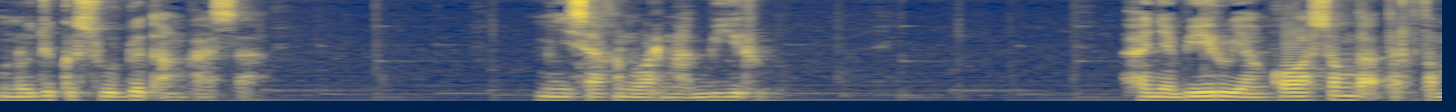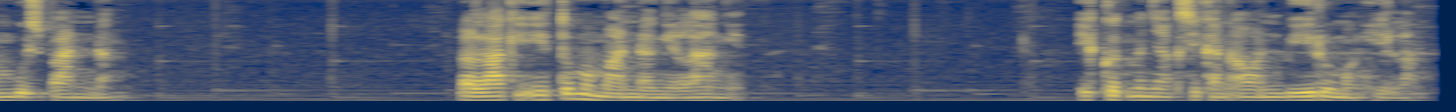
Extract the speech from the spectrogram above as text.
menuju ke sudut angkasa, menyisakan warna biru. Hanya biru yang kosong tak tertembus pandang. Lelaki itu memandangi langit, ikut menyaksikan awan biru menghilang.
